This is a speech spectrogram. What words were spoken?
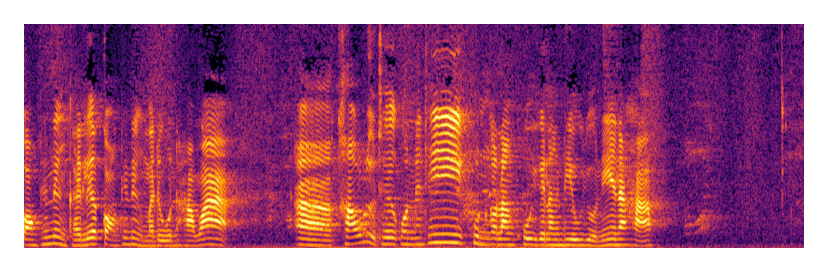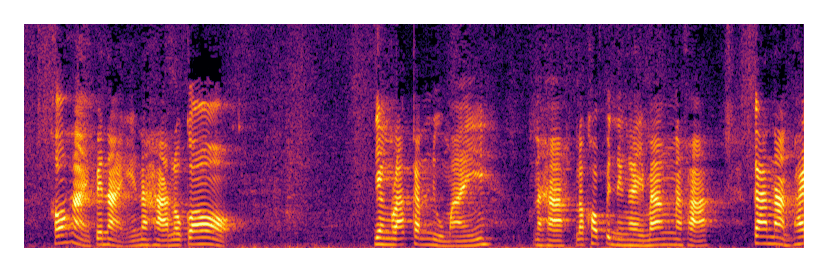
กองที่หนึ่งใครเลือกกองที่หนึ่งมาดูนะคะว่าเขาหรือเธอคนนั้นที่คุณกำลังคุยกำลังดีลอยู่นี่นะคะเขาหายไปไหนนะคะ แล้วก็ยังรักกันอยู่ไหมนะคะ แล้วเขาเป็นยังไงบ้างนะคะ การอ่านไพ่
